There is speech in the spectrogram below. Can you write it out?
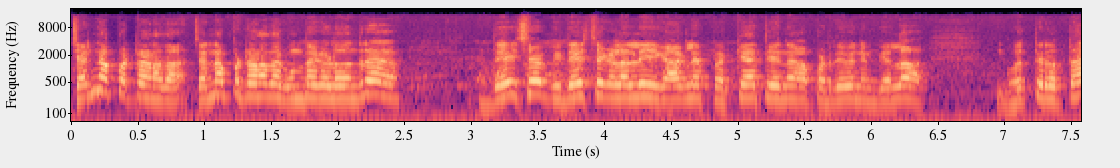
ಚನ್ನಪಟ್ಟಣದ ಚನ್ನಪಟ್ಟಣದ ಗೊಂಬೆಗಳು ಅಂದರೆ ದೇಶ ವಿದೇಶಗಳಲ್ಲಿ ಈಗಾಗಲೇ ಪ್ರಖ್ಯಾತಿಯನ್ನು ಪಡೆದಿವೆ. ನಿಮಗೆಲ್ಲ ಗೊತ್ತಿರುತ್ತೆ.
